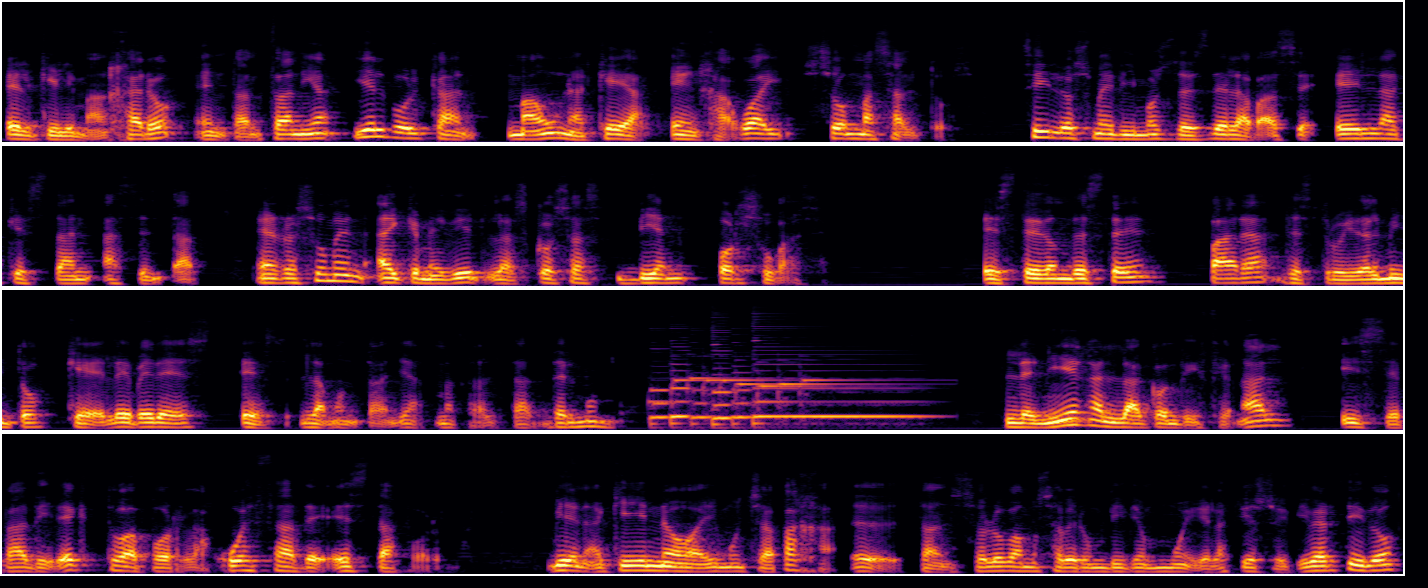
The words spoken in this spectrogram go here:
El Kilimanjaro, en Tanzania, y el volcán Mauna Kea, en Hawái, son más altos, si los medimos desde la base en la que están asentados. En resumen, hay que medir las cosas bien por su base. Esté donde esté, para destruir el mito que el Everest es la montaña más alta del mundo le niegan la condicional y se va directo a por la jueza de esta forma. Bien, aquí no hay mucha paja, eh, tan solo vamos a ver un vídeo muy gracioso y divertido,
